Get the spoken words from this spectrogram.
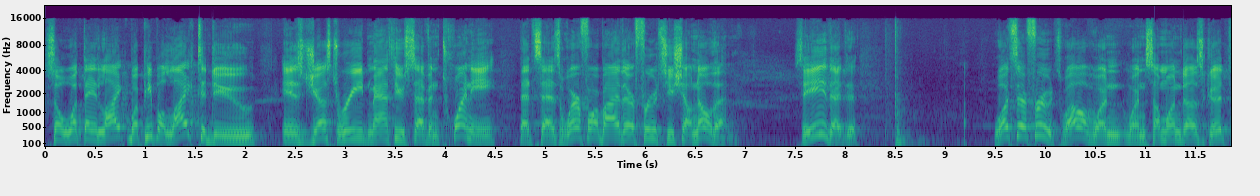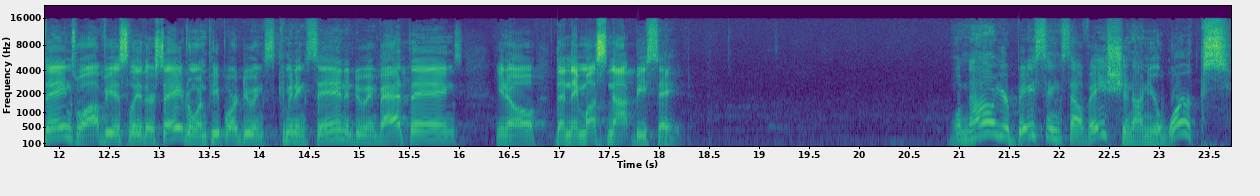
So what they like, what people like to do is just read Matthew 7:20 that says, "Wherefore by their fruits you shall know them." See that What's their fruits? Well, when, when someone does good things, well, obviously they're saved. And when people are doing, committing sin and doing bad things, you know, then they must not be saved. Well, now you're basing salvation on your works.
